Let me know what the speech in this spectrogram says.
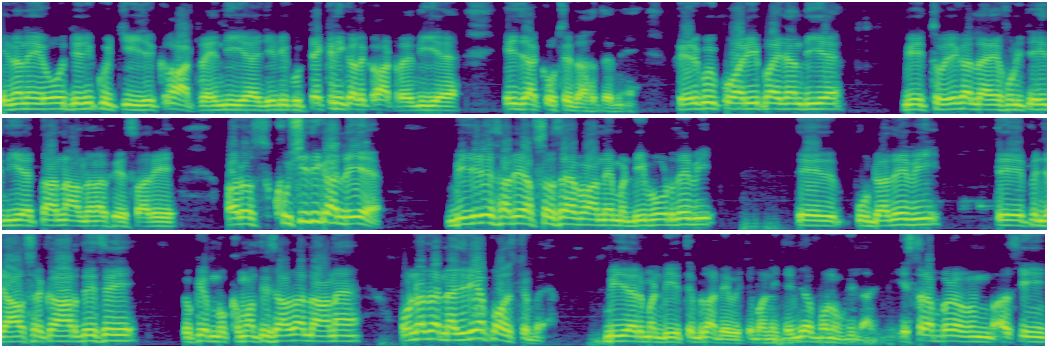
ਇਹਨਾਂ ਨੇ ਉਹ ਜਿਹੜੀ ਕੋਈ ਚੀਜ਼ ਘਾਟ ਰਹਿੰਦੀ ਹੈ, ਜਿਹੜੀ ਕੋਈ ਟੈਕਨੀਕਲ ਘਾਟ ਰਹਿੰਦੀ ਹੈ, ਇਹ ਜਾ ਕੇ ਉੱਥੇ ਦੱਸ ਦਿੰਦੇ ਫਿਰ ਕੋਈ ਕੁਆਰੀ ਪਾ ਜਾਂਦੀ ਹੈ ਵੀ ਇੱਥੋਂ ਇਹ ਗੱਲ ਐ ਹੋਣੀ ਚਾਹੀਦੀ ਹੈ ਤਾਂ ਨਾਲ ਦਾ ਨਾਲ ਫਿਰ ਸਾਰੇ। ਔਰ ਖੁਸ਼ੀ ਦੀ ਗੱਲ ਇਹ ਹੈ ਵੀ ਜਿਹੜੇ ਸਾਰੇ ਅਫਸਰ ਸਾਹਿਬਾਨ ਨੇ ਮੰਡੀ ਬੋਰਡ ਦੇ ਵੀ ਤੇ ਪੂਡਾ ਦੇ ਵੀ ਤੇ ਪੰਜਾਬ ਸਰਕਾਰ ਦੇ ਸੇ, ਕਿਉਂਕਿ ਮੁੱਖ ਮੰਤਰੀ ਸਾਹਿਬ ਦਾ ਐਲਾਨ ਹੈ, ਉਹਨਾਂ ਦਾ ਨਜ਼ਰੀਆ ਪੋਜ਼ਿਟਿਵ ਹੈ ਵੀ ਯਾਰ ਮੰਡੀ ਇੱਥੇ ਬਲਾਡੇ ਵਿੱਚ ਬਣਨੀ ਚਾਹੀਦੀ ਹੈ ਬਣੂਗੀ ਲਾਜ਼ਮੀ। ਇਸ ਤਰ੍ਹਾਂ ਬ- ਅਸੀਂ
